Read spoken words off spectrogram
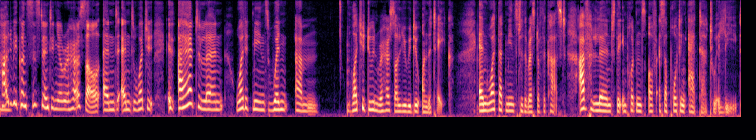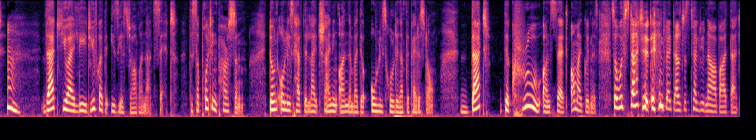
How to be consistent in your rehearsal and and what you it, i had to learn what it means when um what you do in rehearsal you will do on the take and what that means to the rest of the cast. I've learned the importance of a supporting actor to a lead. That you are a lead you've got the easiest job on that set the supporting person don't always have the light shining on them but they're always holding up the pedestal. That the crew on set oh my goodness. So we've started in fact i'll just tell you now about that.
